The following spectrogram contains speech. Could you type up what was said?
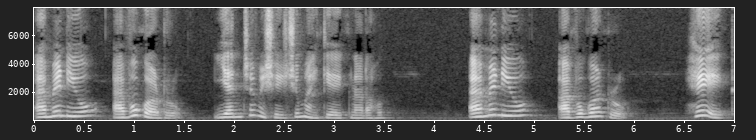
ॲमेडिओ ॲव्होगॉड्रो यांच्याविषयीची माहिती ऐकणार आहोत. ॲमेडिओ ॲव्होगॉड्रो हे एक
